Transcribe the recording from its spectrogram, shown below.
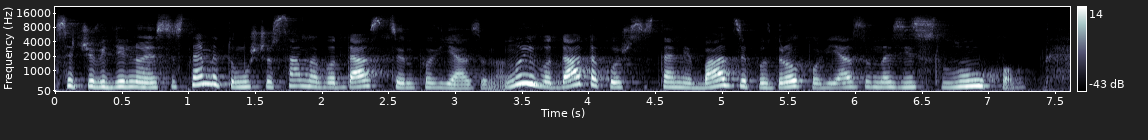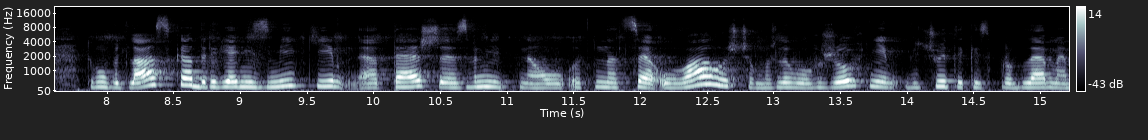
сечовидільної системи, тому що саме вода з цим пов'язана. Ну і вода також в системі бадзи поздоров пов'язана зі слухом. Тому, будь ласка, дерев'яні змійки е, теж е, зверніть на, на це увагу, що, можливо, в жовтні відчуєте якісь проблеми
